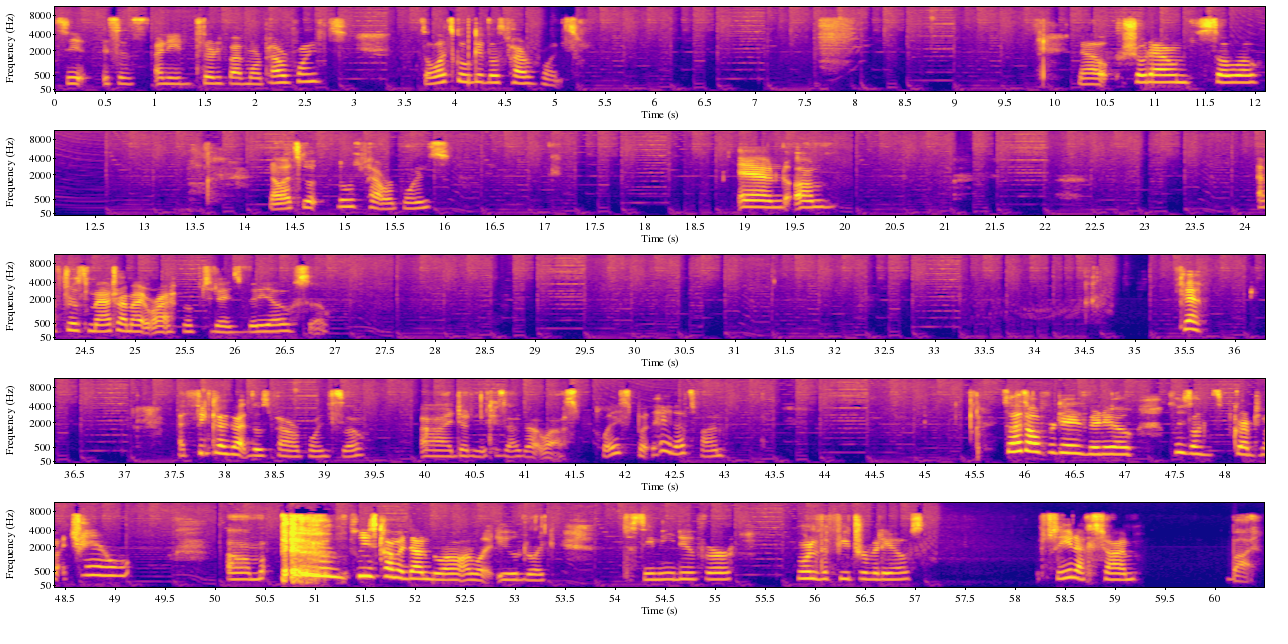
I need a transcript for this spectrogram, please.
See, it says I need 35 more power points. So let's go get those power points. Now, showdown, solo. Now let's get those power points. And, um, after this match, I might wrap up today's video, so. Okay. I think I got those power points though. I didn't because I got last place, but hey, that's fine. So that's all for today's video. Please like and subscribe to my channel. Um, please comment down below on what you'd like to see me do for one of the future videos. See you next time. Bye.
